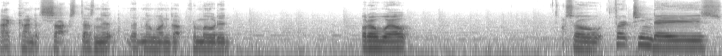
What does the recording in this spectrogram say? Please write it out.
That kind of sucks, doesn't it? That no one got promoted. But oh well. So, 13 days.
